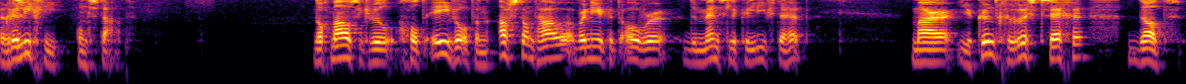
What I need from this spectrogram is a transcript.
religie ontstaat. Nogmaals, ik wil God even op een afstand houden wanneer ik het over de menselijke liefde heb. Maar je kunt gerust zeggen dat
